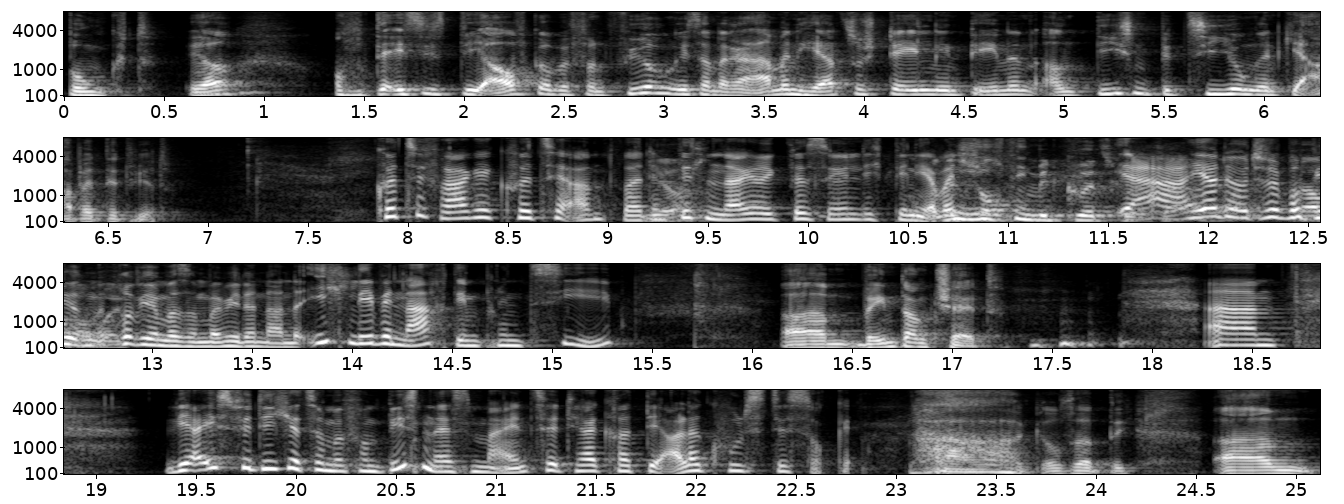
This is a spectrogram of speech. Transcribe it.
Punkt. Ja? Und das ist die Aufgabe von Führung, ist einen Rahmen herzustellen, in denen an diesen Beziehungen gearbeitet wird. Kurze Frage, kurze Antwort. Ein Ja. bisschen neugierig persönlich bin ich, Aber aber wir nicht. mit kurz, ja, ja? ja, du, schon probieren, probieren wir es einmal miteinander. Ich lebe nach dem Prinzip. Ähm, wenn dann gescheit. Ähm, wer ist für dich jetzt einmal vom Business-Mindset her gerade die allercoolste Socke? Ah, großartig. Ähm,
